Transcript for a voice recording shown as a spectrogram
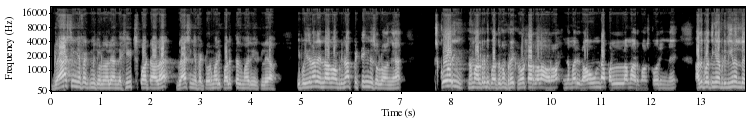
கிளாசிங் எஃபெக்ட்னு சொல்லுவோம் இல்லையா? அந்த ஹீட் ஸ்பாட்டால கிளாசிங் எஃபெக்ட் ஒரு மாதிரி பழுத்தது மாதிரி இருக்கு இல்லையா? இப்போ இதனால என்ன ஆகும் அப்படின்னா பிட்டிங்னு சொல்லுவாங்க. ஸ்கோரிங் நம்ம ஆல்ரெடி பார்த்துருக்கோம். பிரேக் ரோட்டார்லலாம் வரும். இந்த மாதிரி ரவுண்டா பள்ளமா இருக்கும் ஸ்கோரிங்னு அது பார்த்தீங்க அப்படின்னீங்கன்னா இந்த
